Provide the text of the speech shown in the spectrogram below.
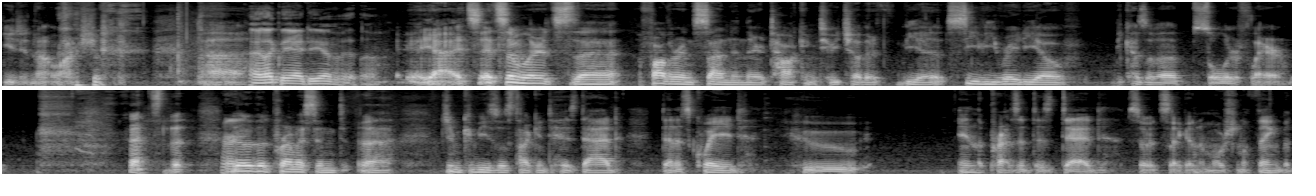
you did not watch. I like the idea of it though. yeah, it's it's similar. It's uh, father and son, and they're talking to each other via CB radio because of a solar flare. That's the the, the premise, and uh, Jim Caviezel's talking to his dad, Dennis Quaid, who in the present is dead. So it's like an emotional thing, but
